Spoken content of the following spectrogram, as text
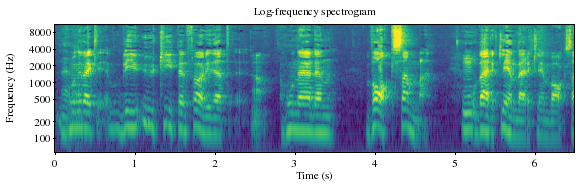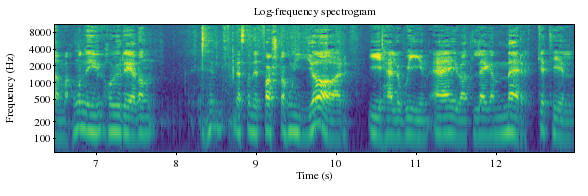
Hon är verkligen, blir ju urtypen för i det att ja. hon är den vaksamma. Mm. Och verkligen, verkligen vaksamma. Hon är ju, har ju redan... Nästan det första hon gör i Halloween är ju att lägga märke till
